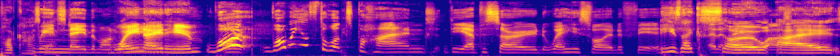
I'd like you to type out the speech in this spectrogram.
podcast. we guest. need them on. We here. need him. What What were your thoughts behind the episode where he swallowed a fish? He's like, and it made so him faster?" I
